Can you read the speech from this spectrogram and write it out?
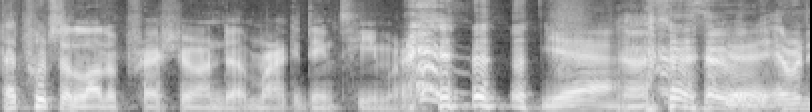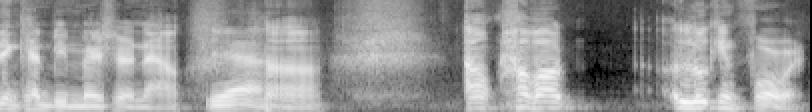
That puts a lot of pressure on the marketing team, right? Yeah. Everything can be measured now. Yeah. Uh, how about looking forward,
